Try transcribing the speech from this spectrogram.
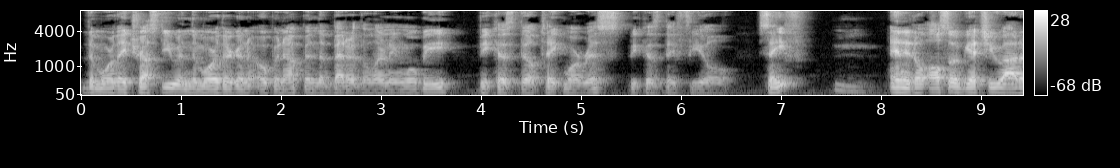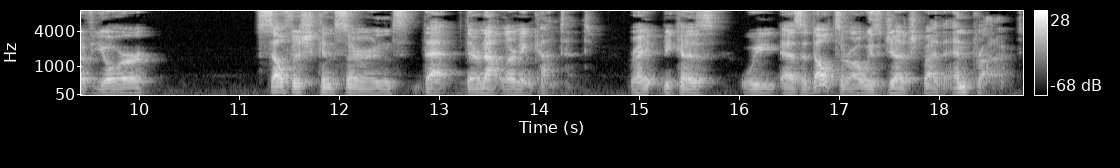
the more they trust you and the more they're going to open up and the better the learning will be because they'll take more risks because they feel safe Mm. and it'll also get you out of your selfish concerns that they're not learning content, right? Because we as adults are always judged by the end product.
